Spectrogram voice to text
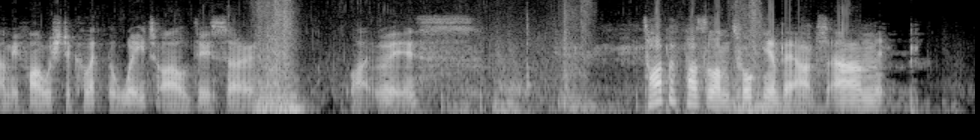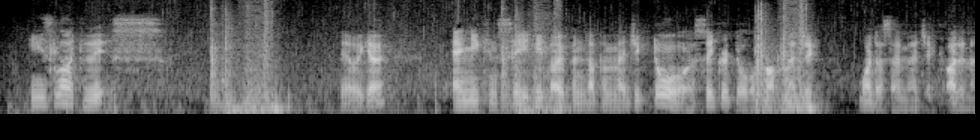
um, if I wish to collect the wheat, I'll do so like this. The type of puzzle I'm talking about um, is like this. There we go. And you can see it opened up a magic door, a secret door, not magic. Why did I say magic? I don't know.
